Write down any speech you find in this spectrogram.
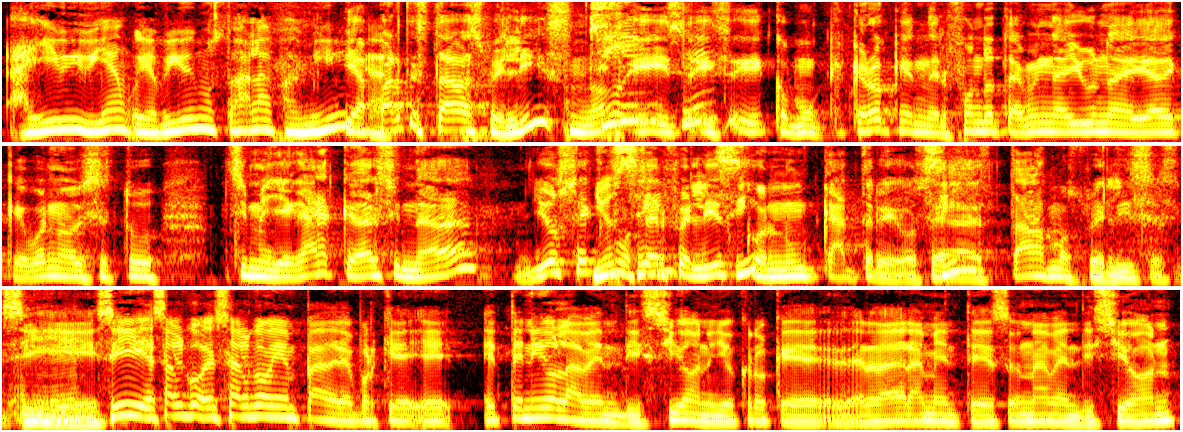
ahí, vivíamos, ya vivimos toda la familia. Y aparte estabas feliz, ¿no? y, como que creo que en el fondo también hay una idea de que, bueno, dices tú, si me llegara a quedar sin nada, yo sé cómo ser feliz con un catre, o sea, estábamos felices. Sí, sí, es algo, es algo bien padre porque he, tenido la bendición, y yo creo que verdaderamente es una bendición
